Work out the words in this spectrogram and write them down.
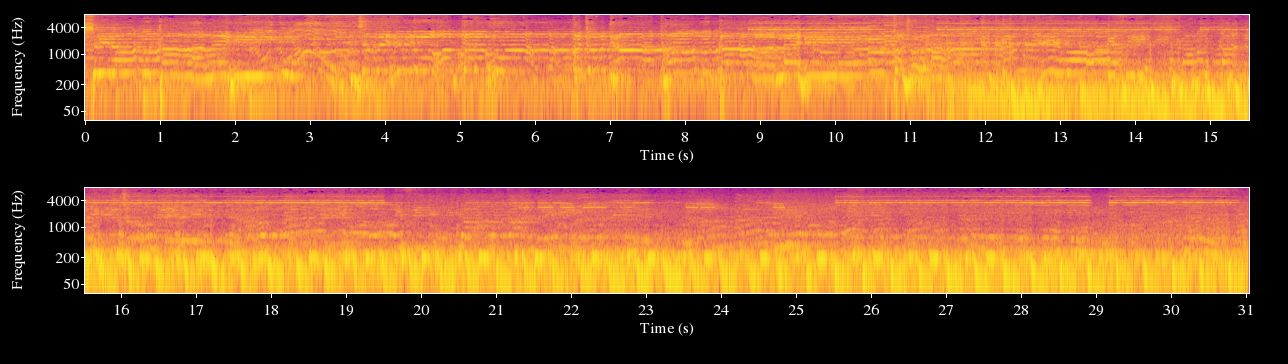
श्री राम का नहीं। जब हिंदू होकर हुआ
